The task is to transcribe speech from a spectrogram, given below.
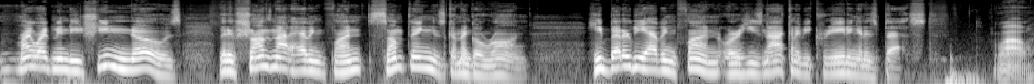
my wife Mindy, she knows that if Sean's not having fun, something is going to go wrong. He better be having fun, or he's not going to be creating at his best. Wow.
